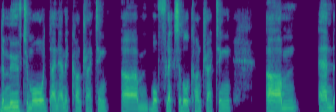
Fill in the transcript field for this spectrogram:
the move to more dynamic contracting, um, more flexible contracting, um, and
